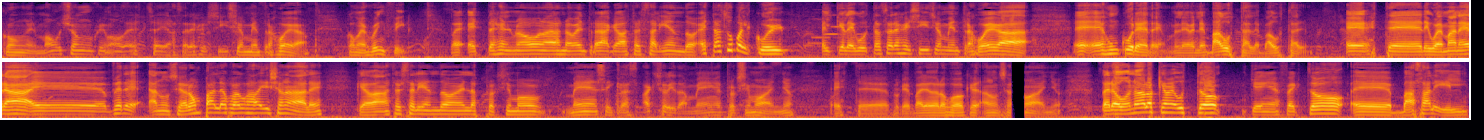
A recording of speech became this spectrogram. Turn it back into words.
Con el motion remote este y hacer ejercicio mientras juega. Como el Ring Fit. Pues este es el nuevo, una de las nuevas entradas que va a estar saliendo. Está súper cool. El que le gusta hacer ejercicio mientras juega eh, es un curete. Le- Les, va a gustar, les va a gustar. Este, de igual manera, eh, anunciaron un par de juegos adicionales que van a estar saliendo en los próximos meses y class actually también el próximo año. Este, porque hay varios de los juegos que anunciaron años. Pero uno de los que me gustó, que en efecto eh, va a salir,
